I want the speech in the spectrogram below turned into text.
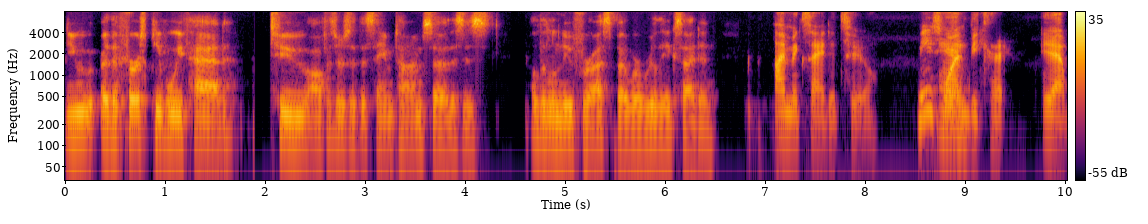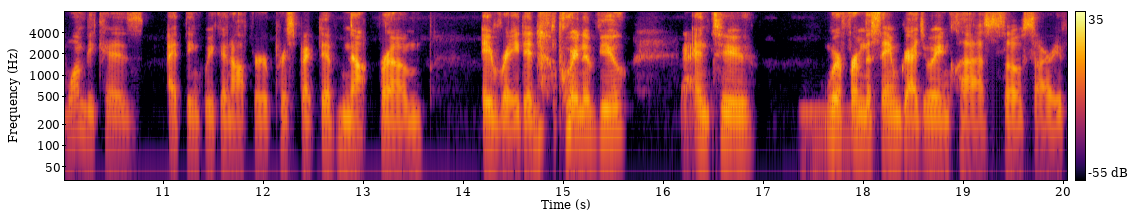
You are the first people we've had two officers at the same time. So this is a little new for us, but we're really excited. I'm excited too. Me too. One because yeah, one because I think we can offer perspective not from a rated point of view, right. and two, we're from the same graduating class. So sorry if,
